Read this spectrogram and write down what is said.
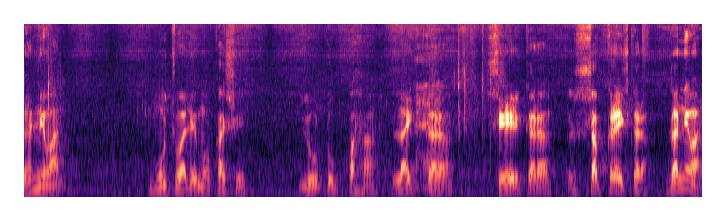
धन्यवाद. मूचवाले मोकाशी. यूट्यूब पहा लाईक करा शेअर करा सबस्क्राईब करा. धन्यवाद.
